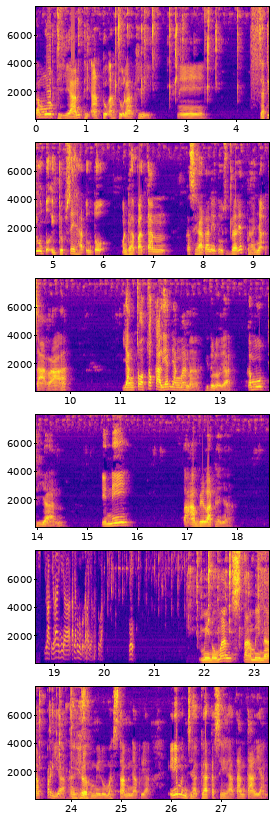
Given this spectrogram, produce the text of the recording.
Kemudian diaduk-aduk lagi. Nih. Jadi untuk hidup sehat untuk mendapatkan kesehatan itu sebenarnya banyak cara yang cocok kalian yang mana gitu loh ya. Kemudian ini tak ambil ladanya. Minuman stamina pria. Ayo minuman stamina pria. Ini menjaga kesehatan kalian.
